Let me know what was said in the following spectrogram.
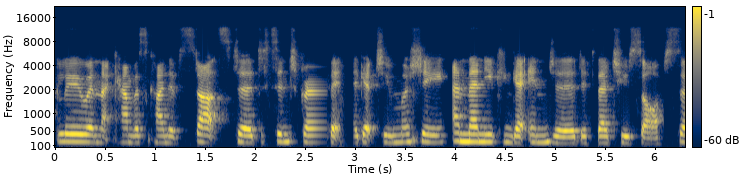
glue and that canvas kind of starts to disintegrate. a bit, They get too mushy, and then you can get injured if they're too soft. So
